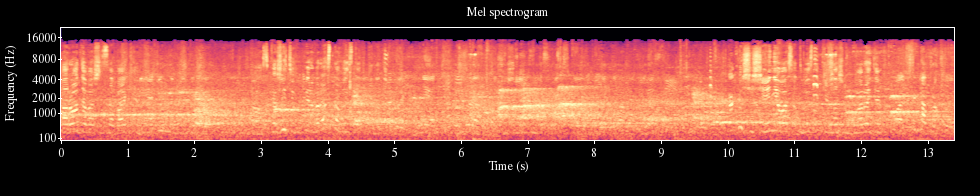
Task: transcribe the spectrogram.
Порода вашей собаки? А, Скажите, вы первый раз на выставке на такой? Нет, Как ощущения у вас от выставки в нашем городе? Ой, всегда проходит.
